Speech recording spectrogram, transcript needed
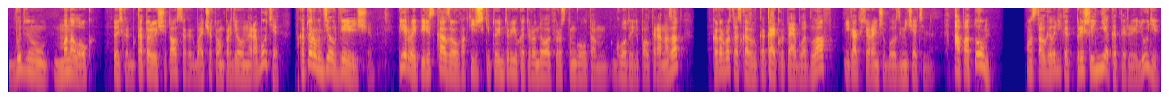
выдвинул монолог, то есть, как бы, который считался как бы отчетом о проделанной работе, в котором он делал две вещи. Первое, пересказывал фактически то интервью, которое он давал First and Goal там год или полтора назад, который просто рассказывал, какая крутая была Love и как все раньше было замечательно. А потом он стал говорить, как пришли некоторые люди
